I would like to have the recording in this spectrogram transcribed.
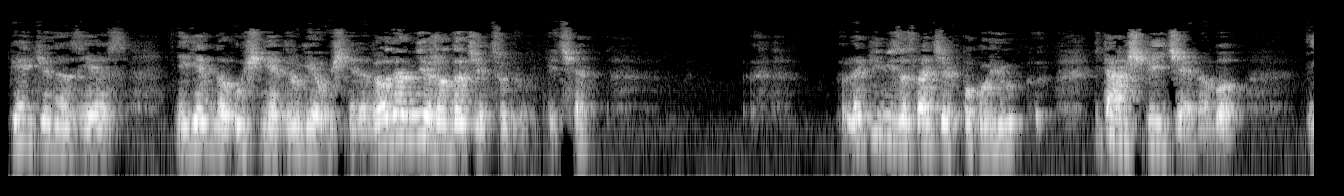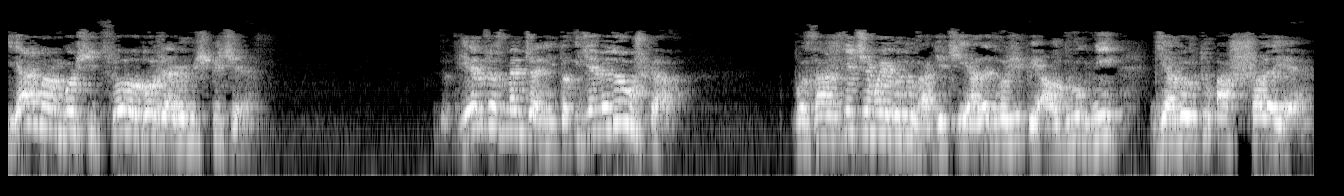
pięciu nas jest, jedno uśnie, drugie uśnie. Wy ode mnie żądacie cudu, wiecie? Lepiej mi zostańcie w pokoju i tam śpijcie, no bo jak mam głosić Słowo Boże, jak wy mi śpicie? Wiem, że zmęczeni, to idziemy do łóżka, bo zażniecie mojego ducha, dzieci, ja ledwo zipię, a od dwóch dni diabeł tu aż szaleje.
